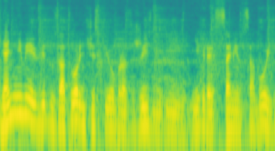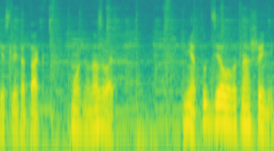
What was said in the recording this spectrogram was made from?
я не имею в виду затворнический образ жизни и игры с самим собой, если это так можно назвать. Нет, тут дело в отношении.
